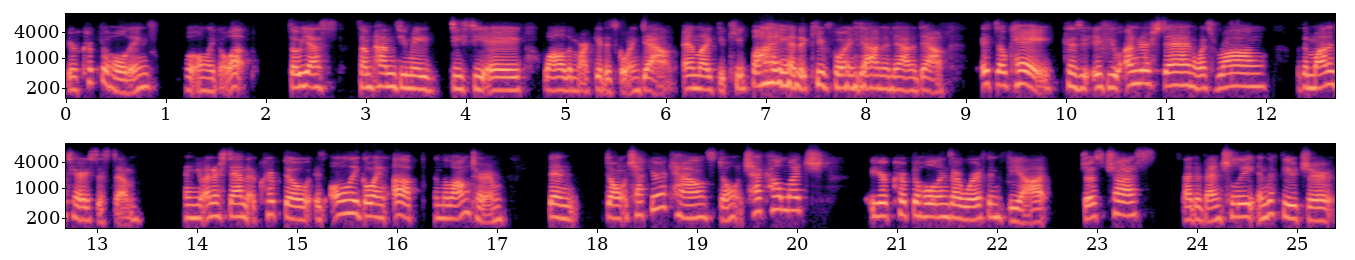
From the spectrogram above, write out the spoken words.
your crypto holdings will only go up. So, yes, sometimes you may DCA while the market is going down, and like you keep buying and it keeps going down and down and down it's okay because if you understand what's wrong with the monetary system and you understand that crypto is only going up in the long term, then don't check your accounts, don't check how much your crypto holdings are worth in fiat. Just trust that eventually in the future,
